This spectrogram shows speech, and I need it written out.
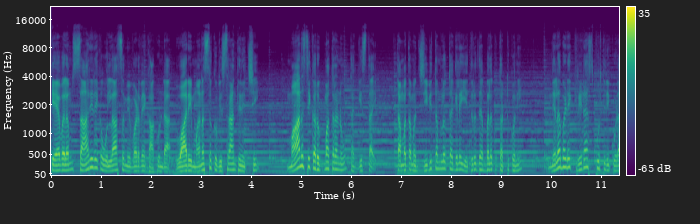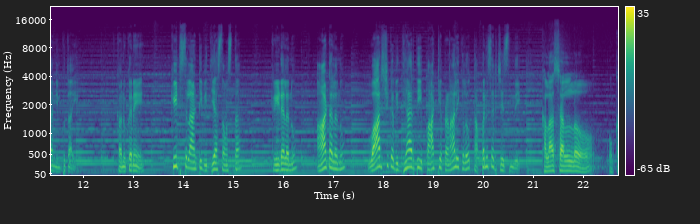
కేవలం శారీరక ఉల్లాసం ఇవ్వడమే కాకుండా వారి మనస్సుకు విశ్రాంతినిచ్చి మానసిక రుగ్మతలను తగ్గిస్తాయి. తమ తమ జీవితంలో తగిలే ఎదురు దెబ్బలకు తట్టుకొని నిలబడే క్రీడాస్ఫూర్తిని కూడా నింపుతాయి. కనుకనే కిడ్స్ లాంటి విద్యాసంస్థ క్రీడలను ఆటలను వార్షిక విద్యార్థి పాఠ్య ప్రణాళికలో తప్పనిసరి చేసింది. కళాశాలలో ఒక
